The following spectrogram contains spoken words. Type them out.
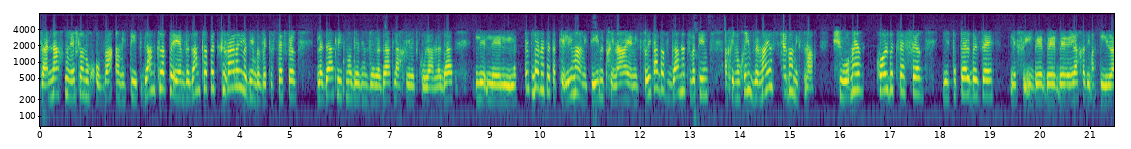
ואנחנו, יש לנו חובה אמיתית, גם כלפיהם וגם כלפי כלל הילדים בבית הספר, לדעת להתמודד עם זה, לדעת להכיל את כולם, לדעת לתת באמת את הכלים האמיתיים מבחינה מקצועית, אגב, גם לצוותים החינוכיים, ומה יוצא במסמך? שהוא אומר, כל בית ספר יטפל בזה לפי, ב, ב, ביחד עם הקהילה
